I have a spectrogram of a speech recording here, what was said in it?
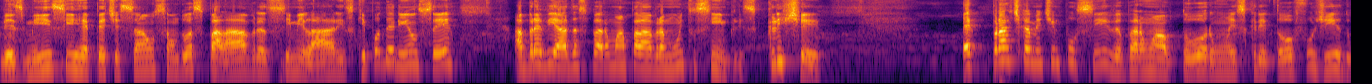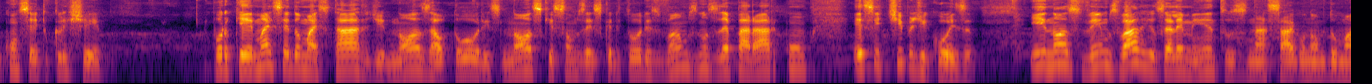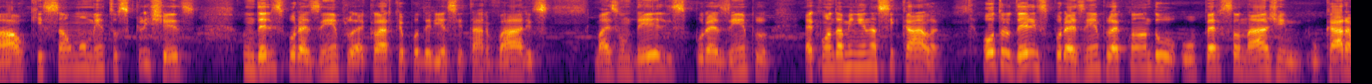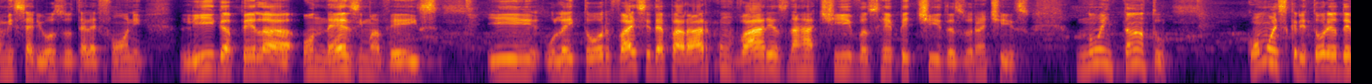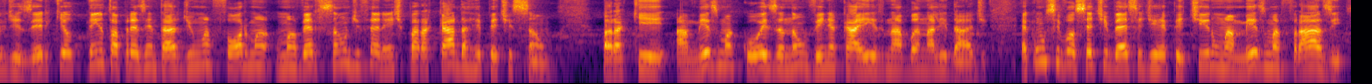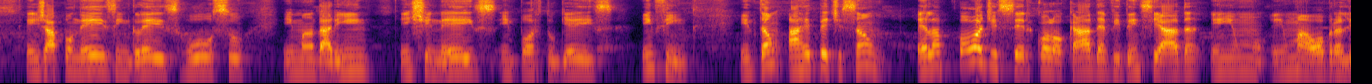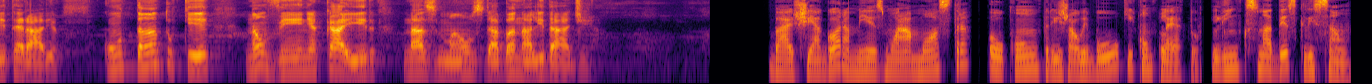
Mesmice e repetição são duas palavras similares que poderiam ser abreviadas para uma palavra muito simples: clichê. É praticamente impossível para um autor, um escritor, fugir do conceito clichê. Porque mais cedo ou mais tarde, nós autores, nós que somos escritores, vamos nos deparar com esse tipo de coisa. E nós vemos vários elementos na saga O Nome do Mal que são momentos clichês. Um deles, por exemplo, é claro que eu poderia citar vários, mas um deles, por exemplo, é quando a menina se cala. Outro deles, por exemplo, é quando o personagem, o cara misterioso do telefone, liga pela onésima vez e o leitor vai se deparar com várias narrativas repetidas durante isso. No entanto, como escritor, eu devo dizer que eu tento apresentar de uma forma uma versão diferente para cada repetição para que a mesma coisa não venha cair na banalidade. É como se você tivesse de repetir uma mesma frase em japonês, inglês, russo, em mandarim, em chinês, em português, enfim. Então, a repetição ela pode ser colocada, evidenciada em, um, em uma obra literária, contanto que não venha cair nas mãos da banalidade. Baixe agora mesmo a amostra, ou compre já o e-book completo. Links na descrição.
